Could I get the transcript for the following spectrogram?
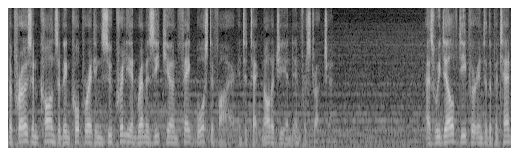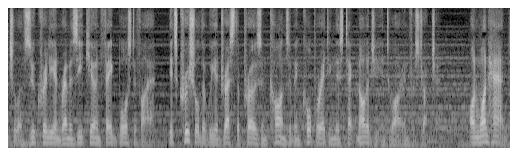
The pros and cons of incorporating Zukrillian Remezekyon Fage Borstifier into technology and infrastructure. As we delve deeper into the potential of Zukrillian Remazekeon Feigborstifier, it's crucial that we address the pros and cons of incorporating this technology into our infrastructure. On one hand,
